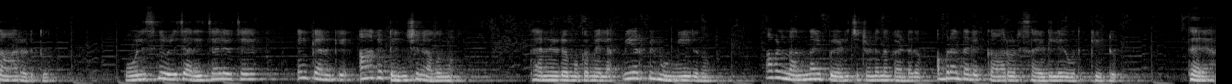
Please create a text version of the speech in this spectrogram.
കാർ എടുത്തു. പോലീസിനെ വിളിച്ച് അറിയിച്ചാലോ ചേ എനിക്കാണെങ്കിൽ ആകെ ടെൻഷനാകുന്നു ധനയുടെ മുഖമെല്ലാം വിയർപ്പിൽ മുങ്ങിയിരുന്നു. അവൾ നന്നായി പേടിച്ചിട്ടുണ്ടെന്ന് കണ്ടതും അബ്രാം തന്റെ കാർ ഒരു സൈഡിലെ ഒതുക്കിയിട്ടു. തരാ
